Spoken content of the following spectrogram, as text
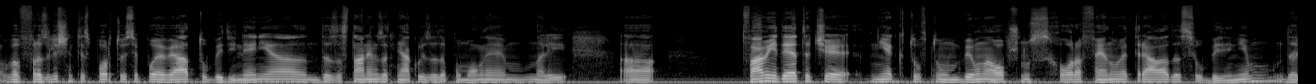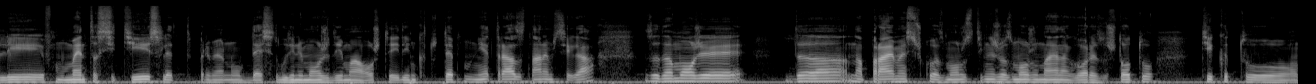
в различните спортове се появяват обединения да застанем зад някой, за да помогнем. Нали, а, това ми е идеята, че ние като автомобилна общност, хора, фенове, трябва да се обединим. Дали в момента си ти, след примерно 10 години може да има още един като теб, но ние трябва да застанем сега, за да може да направим всичко възможно, да стигнеш възможно най-нагоре, защото ти като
